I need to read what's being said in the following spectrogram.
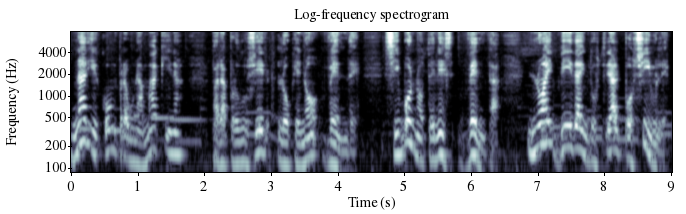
nadie compra una máquina para producir lo que no vende. Si vos no tenés venta, no hay vida industrial posible.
